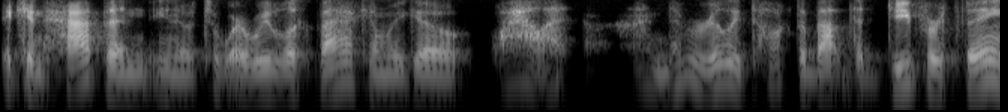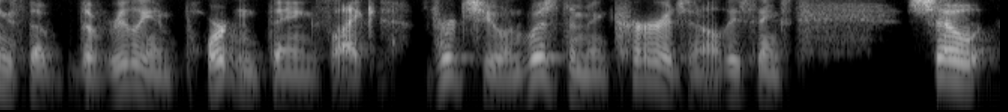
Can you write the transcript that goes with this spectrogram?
it can happen, you know, to where we look back and we go, wow, I, I never really talked about the deeper things, the the really important things like virtue and wisdom and courage and all these things. So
